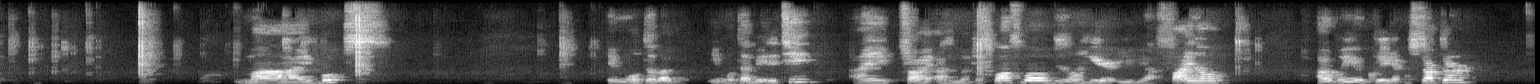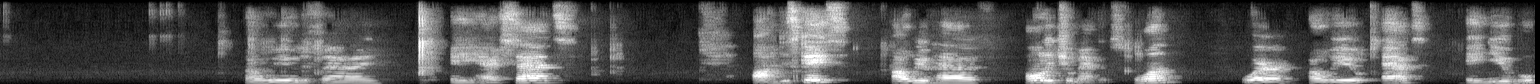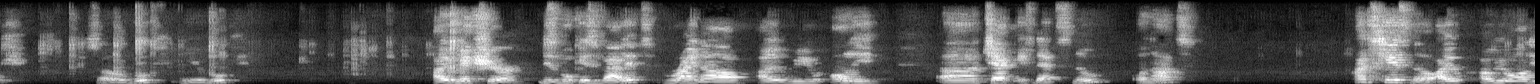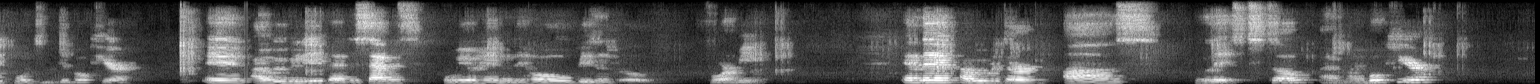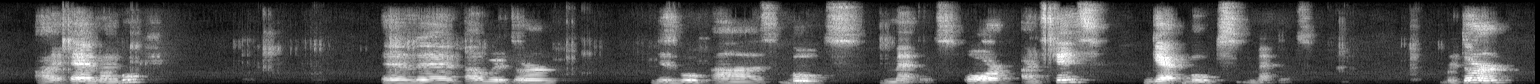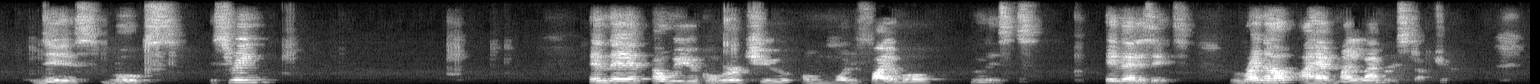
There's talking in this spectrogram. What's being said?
my books, immutability. I try as much as possible. This one here will be a final. I will create a constructor. I will define a hash set. Uh, in this case, I will have only two methods. One where I will add a new book. So book, new book. I will make sure this book is valid. Right now, I will only uh, check if that's new or not. In this case, no, I, I will only put the book here. And I will believe that the service will handle the whole business rule for me. And then I will return as list. So I have my book here. I add my book and then I will return this book as books methods or in this case get books methods. Return this books string and then I will convert to unmodifiable lists. And that is it. Right now I have my library structure.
